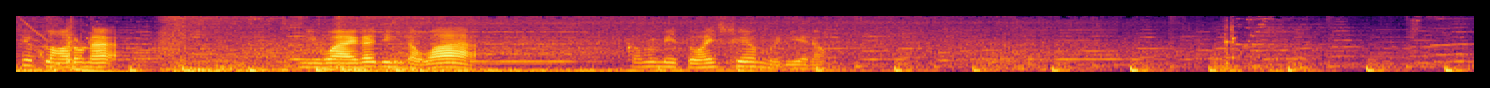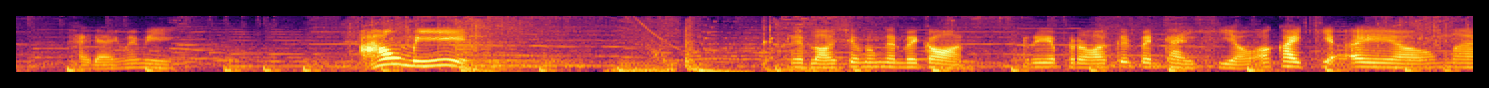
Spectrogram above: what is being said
เรียบร้อยแล้วนะมีไวก็จริงแต่ว่า ก็ไม่มีตัวให้เชื่อมอยู่ดีอะเนาะไข่แดงไม่มีเอ้ามี เรียบร้อยเชื่อมน้ำเงินไปก่อน เรียบร้อยขึ้นเป็นไข่เขียวเอาไข่เขียวเอยเอามา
